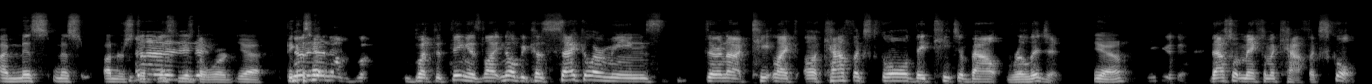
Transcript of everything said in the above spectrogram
i mis misunderstood No, no, no, misused the word yeah. Because no no, no but, the thing is like no because secular means they're not te- like a Catholic school. They teach about religion. Yeah. That's what makes them a Catholic school.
